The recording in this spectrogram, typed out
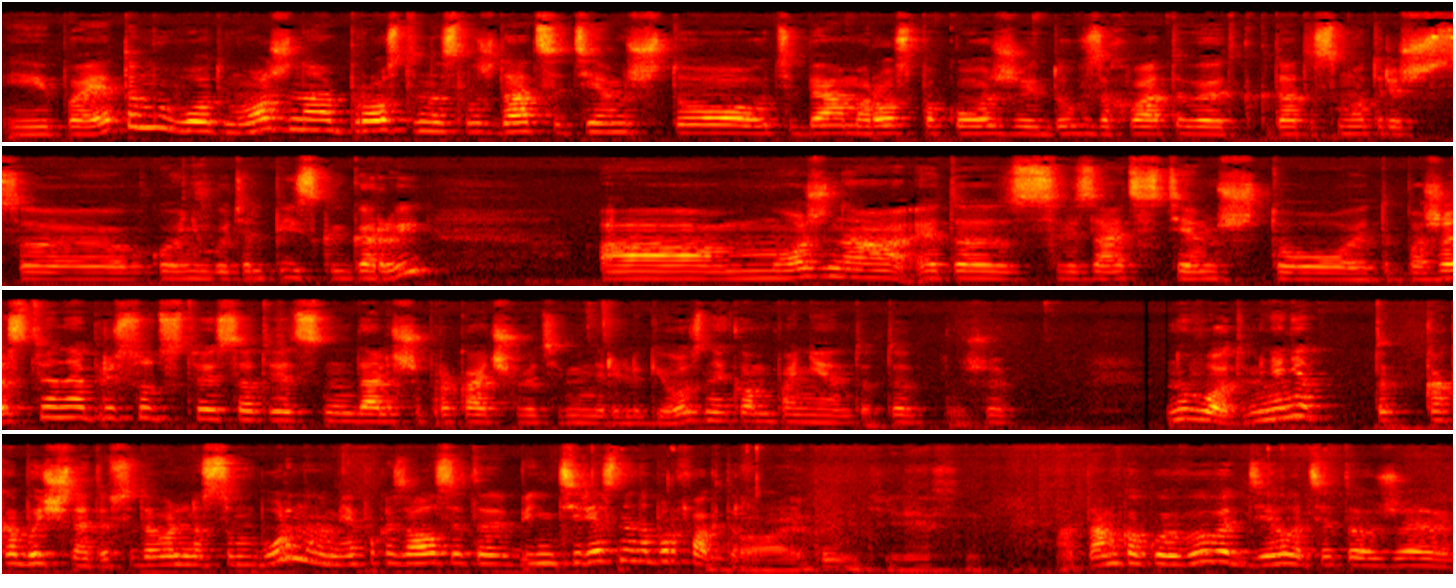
И поэтому вот можно просто наслаждаться тем, что у тебя мороз по коже и дух захватывает, когда ты смотришь с э, какой-нибудь альпийской горы, а можно это связать с тем, что это божественное присутствие, соответственно, дальше прокачивать именно религиозный компонент. Это уже... Ну вот, у меня нет, как обычно, это все довольно сумбурно, но мне показалось это интересный набор факторов. Да, это интересно. А там какой вывод делать, это уже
